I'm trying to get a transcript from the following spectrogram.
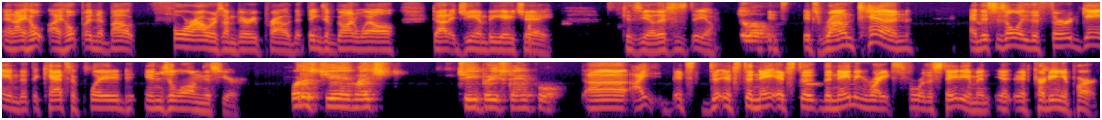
and I hope I hope in about four hours I'm very proud that things have gone well down at GMHBA because you know this is you know it's it's round ten, and this is only the third game that the Cats have played in Geelong this year. What does GMH GB stand for? Uh, I it's it's the name it's the the naming rights for the stadium in, at, at Kardinia Park.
